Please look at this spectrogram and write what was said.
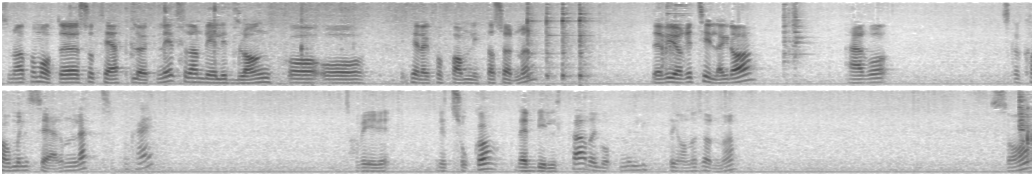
Så nå har jeg på en måte sortert løken litt, så den blir litt blank og, og i tillegg får fram litt av sødmen. Det vi gjør i tillegg da, er å skal karamellisere den lett. Okay. Så har vi litt sukker. Det er vilt her. Det er godt med litt sødme. Sånn.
